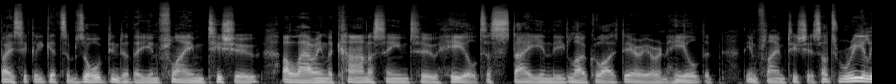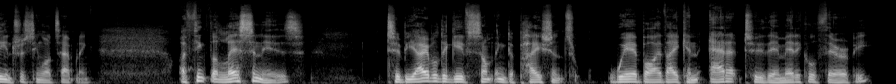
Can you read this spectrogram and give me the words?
basically gets absorbed into the inflamed tissue, allowing the carnosine to heal, to stay in the localized area and heal the, the inflamed tissue. So it's really interesting what's happening. I think the lesson is to be able to give something to patients whereby they can add it to their medical therapy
